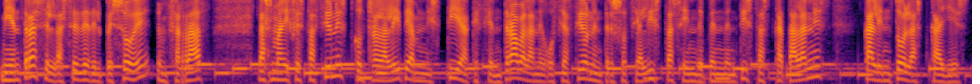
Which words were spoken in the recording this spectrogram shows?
Mientras, en la sede del PSOE, en Ferraz, las manifestaciones contra la ley de amnistía que centraba la negociación entre socialistas e independentistas catalanes calentó las calles.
